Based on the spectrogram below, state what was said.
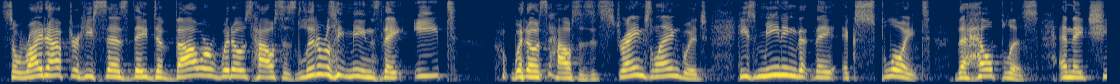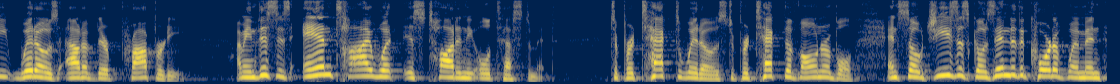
So, right after he says they devour widows' houses, literally means they eat widows' houses. It's strange language. He's meaning that they exploit the helpless and they cheat widows out of their property. I mean, this is anti what is taught in the Old Testament to protect widows, to protect the vulnerable. And so Jesus goes into the court of women,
